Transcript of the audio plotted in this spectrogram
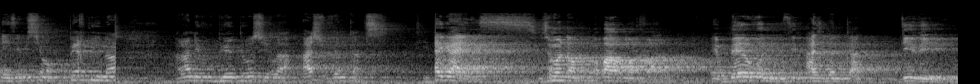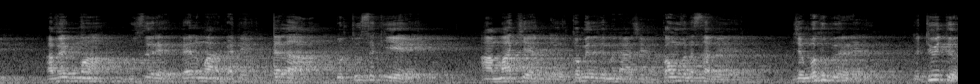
des émissions pertinentes. Rendez-vous bientôt sur la H24. Hey guys, je me nomme Papa Omar et bienvenue sur H24 TV. Avec moi, vous serez tellement gâtés. Je là pour tout ce qui est en matière de communauté ménagère. Comme vous le savez, je m'occuperai de Twitter,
